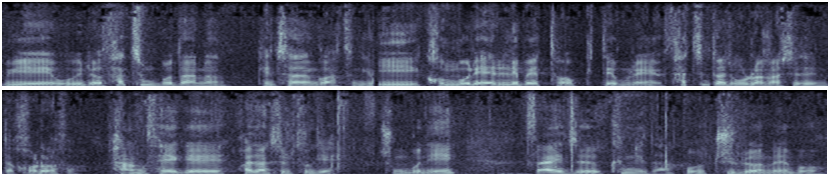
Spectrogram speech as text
위에 오히려 4층보다는 괜찮은 것 같은 게 이 건물에 엘리베이터 없기 때문에 4층까지 올라가셔야 됩니다. 걸어서. 방 3개, 화장실 2개. 충분히 사이즈 큽니다. 뭐 주변에 뭐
